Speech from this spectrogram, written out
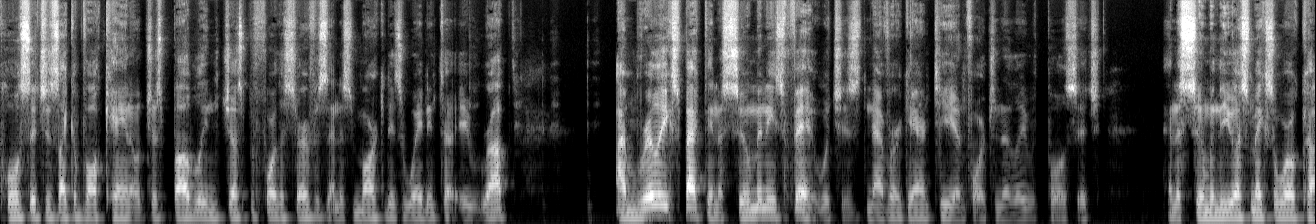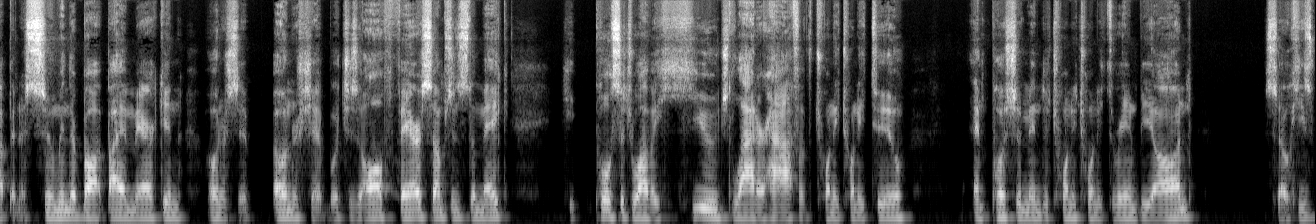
Pulisic is like a volcano, just bubbling just before the surface, and his market is waiting to erupt. I'm really expecting, assuming he's fit, which is never a guarantee, unfortunately, with Pulisic – and assuming the U.S. makes a World Cup and assuming they're bought by American ownership, ownership, which is all fair assumptions to make, Pulisic will have a huge latter half of 2022 and push him into 2023 and beyond. So he's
